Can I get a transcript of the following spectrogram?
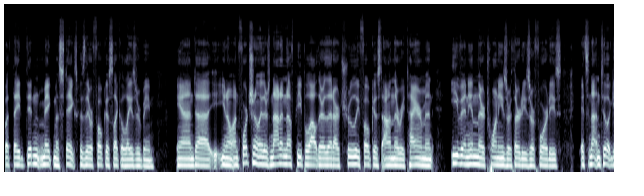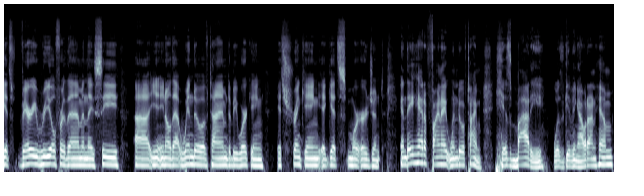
but they didn't make mistakes because they were focused like a laser beam. And, uh, you know, unfortunately, there's not enough people out there that are truly focused on their retirement, even in their 20s or 30s or 40s. It's not until it gets very real for them and they see, uh, you, you know, that window of time to be working, it's shrinking, it gets more urgent. and they had a finite window of time. His body was giving out on him,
